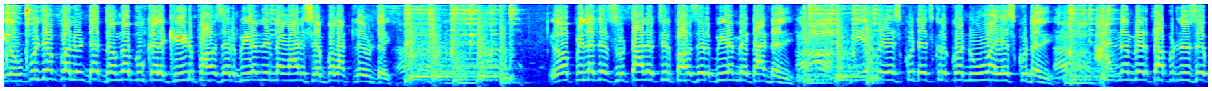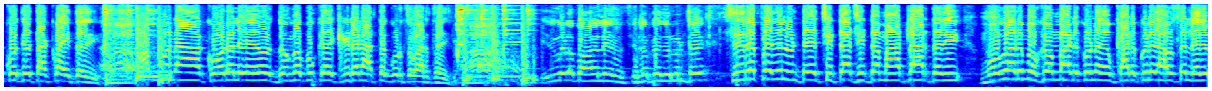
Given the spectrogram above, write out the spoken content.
ఇక ఉప్పు జంపలు ఉంటే దొంగ బుక్కలు కీడు పావుసరి బియ్యం తిన్నా కానీ చెంపలు అట్లే ఉంటాయి. ఓ పిల్లతో చుట్టాలు వచ్చి పావుసరి బియ్యం పెట్ట అంటది. బియ్యం వేసుకుంటే వేసుకుని కొన్ని నువ్వు వేసుకుంటది. అన్నం పెడితే అప్పుడు చూసే కొద్దిగా తక్కువ అవుతుంది అమ్మో నా కోడలు ఏదో దొంగ బుక్కల కీడని అత్త గుర్తుపడుతుంది. ఇది కూడా బాగలేదు. చిన్నపెదలు ఉంటే? సిర పెదలు ఉంటే చిట్టా చిట్టా మాట్లాడుతుంది. మొగాడు ముఖం మాడుకునే కడుక్కునేది అవసరం లేదు.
